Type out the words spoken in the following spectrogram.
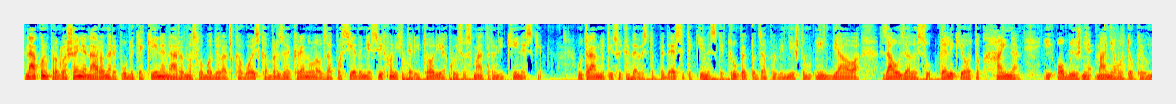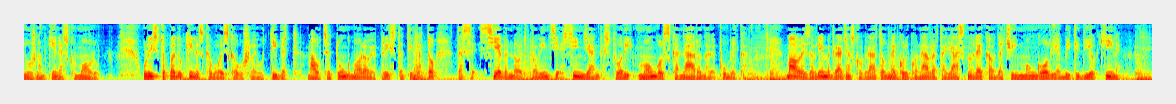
Nakon proglašenja Narodne republike Kine, Narodno-slobodilačka vojska brzo je krenula u zaposjedanje svih onih teritorija koji su smatrani kineskim. U travnju 1950. kineske trupe pod zapovjedništvom Lin Biaoa zauzele su veliki otok Hainan i obližnje manje otoke u Južnom kineskom moru. U listopadu kineska vojska ušla je u Tibet. Mao Tse-tung morao je pristati na to da se sjeverno od provincije Xinjiang stvori Mongolska narodna republika. Mao je za vrijeme građanskog rata u nekoliko navrata jasno rekao da će i Mongolija biti dio Kine.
